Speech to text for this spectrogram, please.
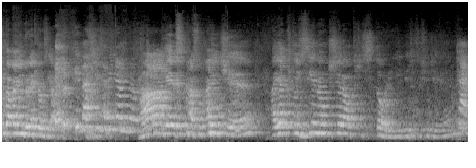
Chyba pani dyrektor zjadła. Chyba się zawinęłam do... Tak jest, a słuchajcie, a jak ktoś zje nauczyciela od historii, wiecie co się dzieje? Tak,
